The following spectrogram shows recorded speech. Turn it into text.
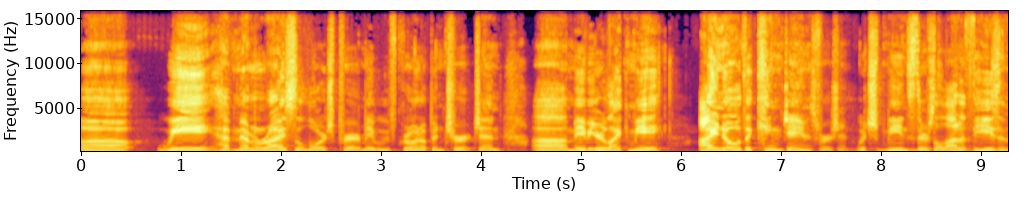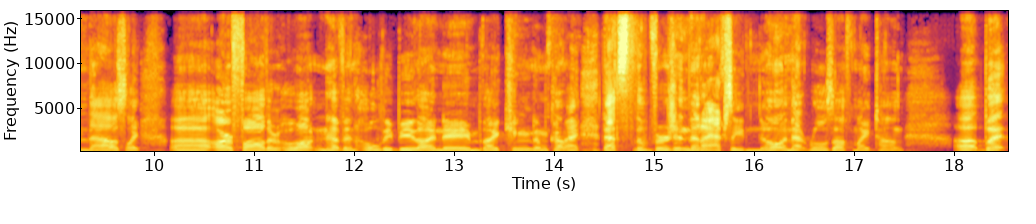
uh, we have memorized the Lord's Prayer. Maybe we've grown up in church, and uh, maybe you're like me. I know the King James Version, which means there's a lot of these and thous, like, uh, Our Father who art in heaven, holy be thy name, thy kingdom come. That's the version that I actually know, and that rolls off my tongue. Uh, but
